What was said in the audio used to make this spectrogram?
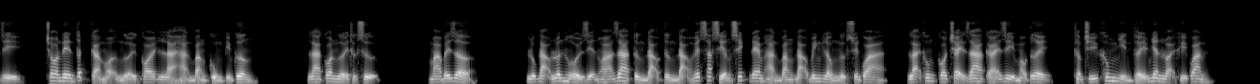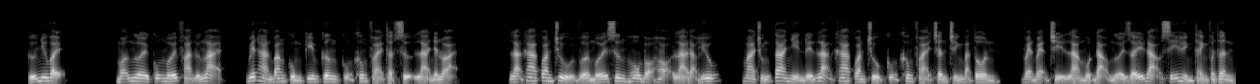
gì, cho nên tất cả mọi người coi là hàn băng cùng kim cương là con người thực sự. Mà bây giờ, lục đạo luân hồi diễn hóa ra từng đạo từng đạo huyết sắc xiềng xích đem hàn băng đạo binh lồng ngực xuyên qua, lại không có chảy ra cái gì máu tươi, thậm chí không nhìn thấy nhân loại khí quan. Cứ như vậy, mọi người cũng mới phản ứng lại, biết hàn băng cùng kim cương cũng không phải thật sự là nhân loại lạng kha quan chủ vừa mới xưng hô bọ họ là đạo hữu, mà chúng ta nhìn đến lạng kha quan chủ cũng không phải chân chính bản tôn, vẹn vẹn chỉ là một đạo người giấy đạo sĩ hình thành phân thân,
